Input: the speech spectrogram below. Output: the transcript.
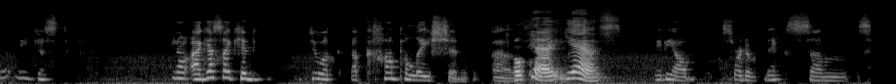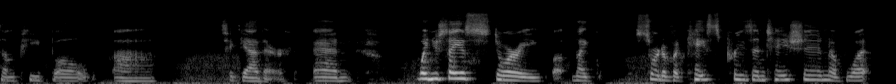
let me just you know, I guess I could do a, a compilation of. Okay. Yes. Maybe I'll sort of mix some some people uh, together. And when you say a story, like sort of a case presentation of what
